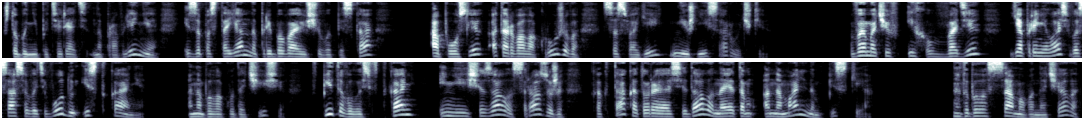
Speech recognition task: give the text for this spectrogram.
чтобы не потерять направление из-за постоянно пребывающего песка, а после оторвала кружево со своей нижней сорочки. Вымочив их в воде, я принялась высасывать воду из ткани, она была куда чище, впитывалась в ткань и не исчезала сразу же, как та, которая оседала на этом аномальном песке. Надо было с самого начала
